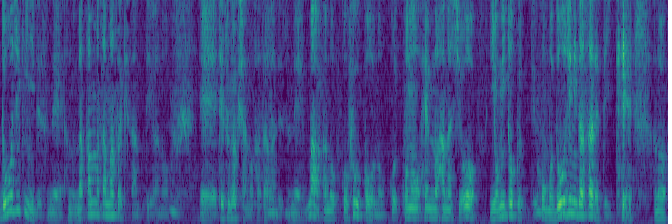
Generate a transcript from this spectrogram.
同時期にですねあの中正正樹さんっていうあの、えー哲学者の方がですね、まあ、あのこうフーコーのここの辺の話を読み解くっていう本も同時に出されていて、あの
